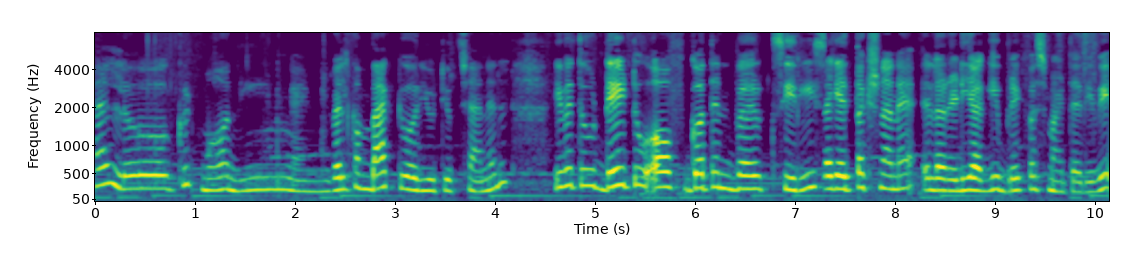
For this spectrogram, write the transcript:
Hello good morning and welcome back to our YouTube channel ಇವತ್ತು day two of Gothenburg series ಹಾಗೆ ಎದ್ದ ತಕ್ಷಣವೇ ಎಲ್ಲ ರೆಡಿಯಾಗಿ ಬ್ರೇಕ್ಫಾಸ್ಟ್ ಮಾಡ್ತಾ ಇದ್ದೀವಿ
